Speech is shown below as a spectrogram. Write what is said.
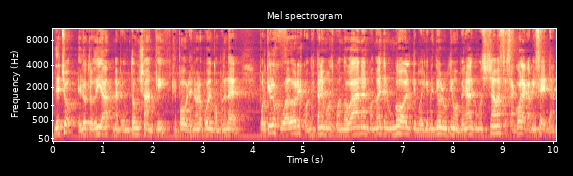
De hecho, el otro día me preguntó un yankee, que pobres no lo pueden comprender, por qué los jugadores cuando, están, cuando ganan, cuando meten un gol, tipo el que metió el último penal, como se llama, se sacó la camiseta.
